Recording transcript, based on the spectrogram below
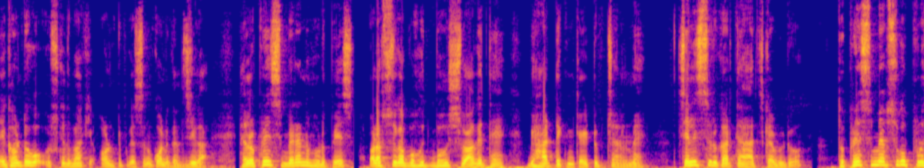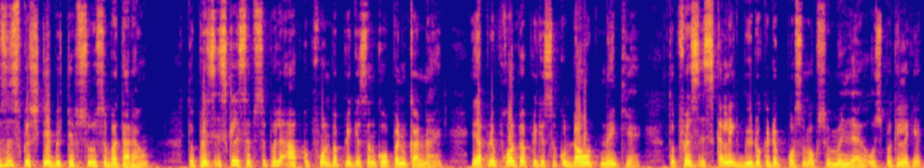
एक घंटों को उसके दबा के ऑन नोटिफिकेशन को ऑन कर दीजिएगा। हेलो फ्रेंड्स मेरा नाम रुपेश और आप सबका बहुत बहुत स्वागत है बिहार टेक्निक यूट्यूब चैनल में। चलिए शुरू करते हैं आज का वीडियो तो फ्रेंड्स मैं आप सबको प्रोसेस को स्टेप बाई स्टेप शुरू से बता रहा हूँ। तो फ्रेंड्स इसके लिए सबसे पहले आपको फ़ोन पर एप्लीकेशन को ओपन करना है। या अपने फ़ोन पर एप्लीकेशन को डाउनलोड नहीं किया है तो फ्रेंड्स इसका लिंक वीडियो के क्वेश्चन बॉक्स में मिल जाएगा। उस पर क्लिक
